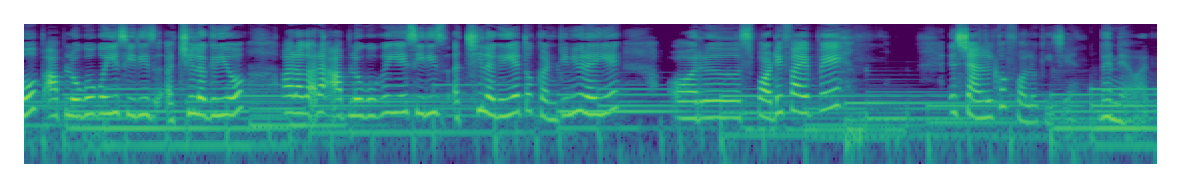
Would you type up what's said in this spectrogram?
होप आप लोगों को ये सीरीज़ अच्छी लग रही हो और अगर आप लोगों को ये सीरीज़ अच्छी लग रही है तो कंटिन्यू रहिए और स्पॉटिफाई पे इस चैनल को फॉलो कीजिए। धन्यवाद।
